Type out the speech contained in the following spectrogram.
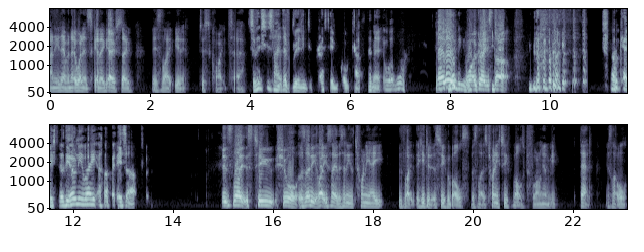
And you never know when it's gonna go. So it's like you know just quite uh, so this is like a, really depressing podcast isn't it? No, What a great start. okay, so the only way up is up. It's like it's too short. There's only, like you say, there's only 28. There's like he did it at the Super Bowls. There's like there's 20 Super Bowls before I'm going to be dead. It's like, well,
